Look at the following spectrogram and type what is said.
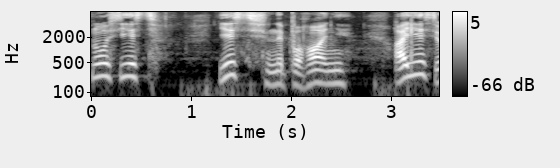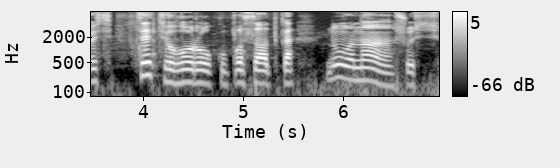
ну ось є, є непогані. А є ось це цього року посадка. Ну, вона щось.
